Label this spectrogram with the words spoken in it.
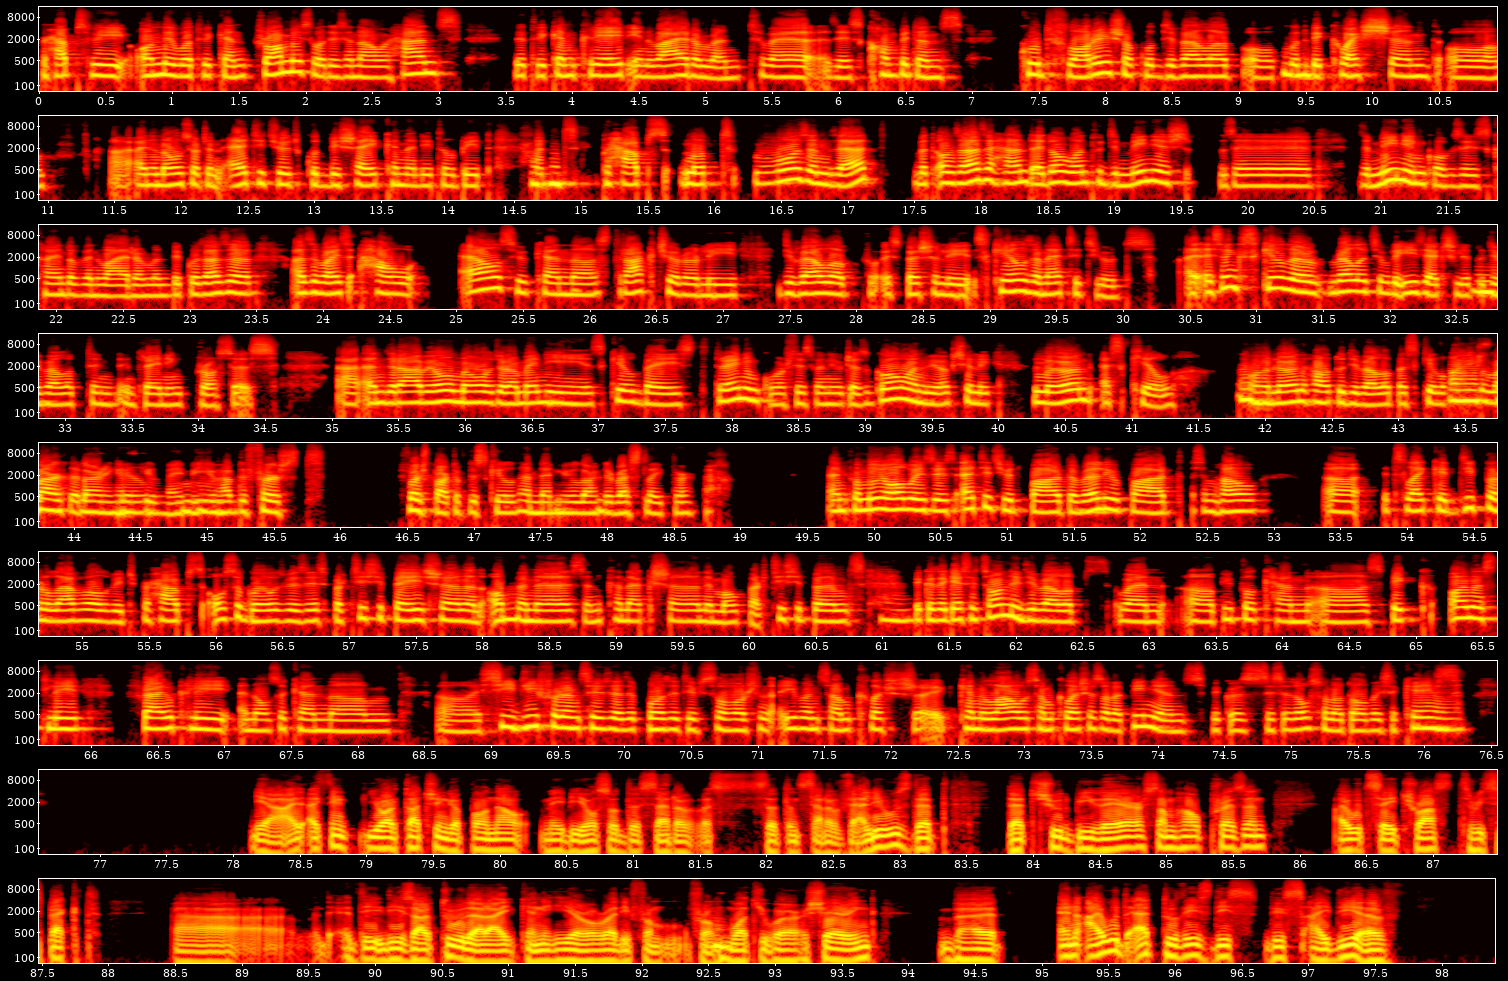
Perhaps we only what we can promise, what is in our hands, that we can create environment where this competence could flourish or could develop or could be questioned or uh, I don't know, certain attitude could be shaken a little bit, but perhaps not more than that. But on the other hand, I don't want to diminish the the meaning of this kind of environment because other, otherwise, how else you can uh, structurally develop, especially skills and attitudes. I, I, think skills are relatively easy actually to mm. develop in, in training process. Uh, and there are, we all know there are many skill-based training courses when you just go and you actually learn a skill mm-hmm. or learn how to develop a skill. When you start learning a skill, a skill maybe mm-hmm. you have the first first part of the skill and then you learn the rest later. and for me, always this attitude part, the value part, somehow uh, it's like a deeper level, which perhaps also goes with this participation and mm-hmm. openness and connection among participants. Mm. Because I guess it only develops when uh, people can uh, speak honestly, frankly, and also can um, uh, see differences as a positive source, and even some clash can allow some clashes of opinions. Because this is also not always the case. Mm yeah I, I, think you are touching upon now maybe also the set of a certain set of values that that should be there somehow present. I would say trust respect uh, th- these are two that i can hear already from from mm-hmm. what you were sharing. But and i would add to this this this idea of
